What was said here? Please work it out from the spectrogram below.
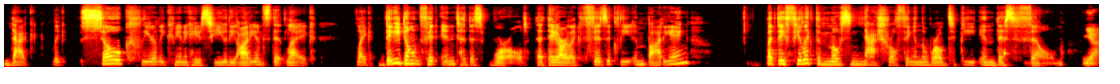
that like so clearly communicates to you the audience that like like they don't fit into this world that they are like physically embodying but they feel like the most natural thing in the world to be in this film. Yeah,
